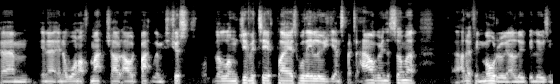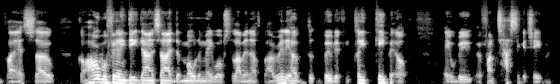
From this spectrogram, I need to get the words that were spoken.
um, in a in a one off match, I, I, would back them. It's just the longevity of players. Will they lose Jens Petter Hauge in the summer? I don't think Molde are going to be losing players. So got a horrible feeling deep down inside that Molde may well still have enough. But I really hope that Bodø can keep it up. It would be a fantastic achievement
